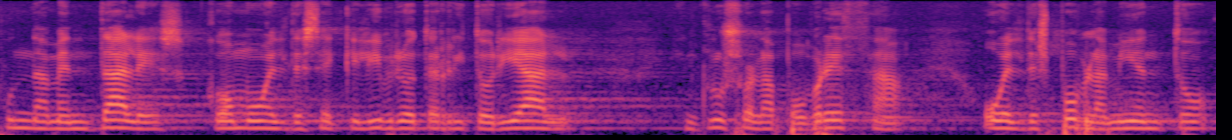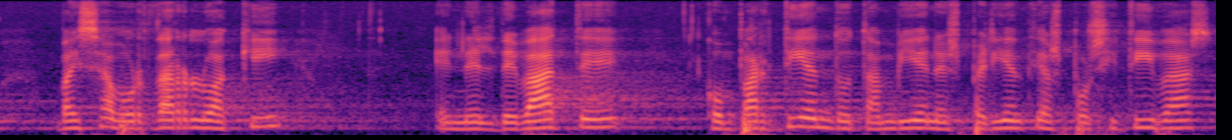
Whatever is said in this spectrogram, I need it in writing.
fundamentales como el desequilibrio territorial, incluso la pobreza o el despoblamiento, vais a abordarlo aquí en el debate, compartiendo también experiencias positivas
